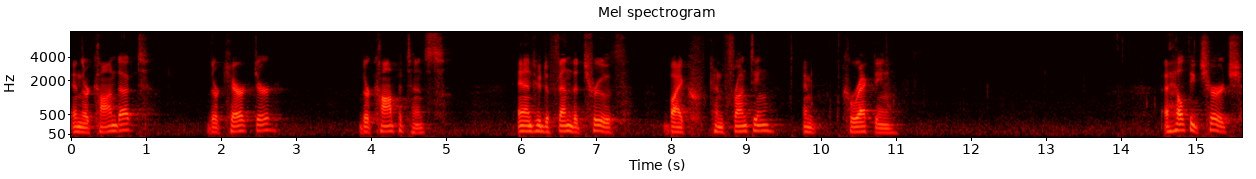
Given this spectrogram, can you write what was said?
and their conduct, their character, their competence, and who defend the truth by c- confronting and correcting. A healthy church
